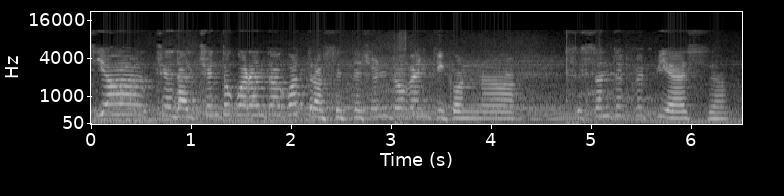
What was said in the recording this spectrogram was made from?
sia, cioè dal 144 a 720 con eh, 60 fps.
